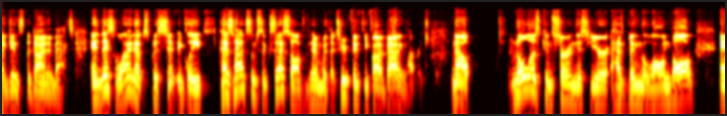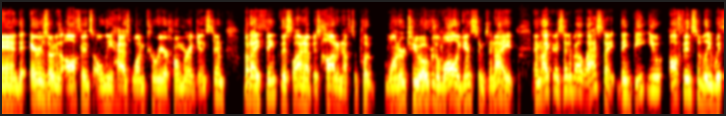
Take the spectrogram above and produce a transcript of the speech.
against the Diamondbacks. And this lineup specifically has had some success off of him with a 255 batting average. Now, Nola's concern this year has been the long ball. And Arizona's offense only has one career homer against him. But I think this lineup is hot enough to put one or two over the wall against him tonight. And like I said about last night, they beat you offensively with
